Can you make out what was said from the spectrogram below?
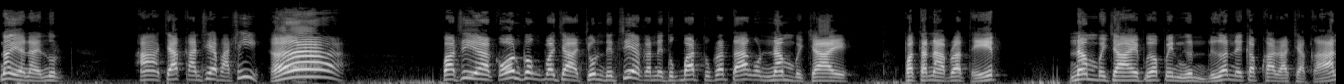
ไหนอะไรนุดอาจากการเสียภาษีอ่าภาษีอากรของประชาชนที่เสียกันในทุกบัตรทุกรัฐต่างก็นำไปใช้พัฒนาประเทศนำไปใช้เพื่อเป็นเงินเดือนในกับข้าราชการ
